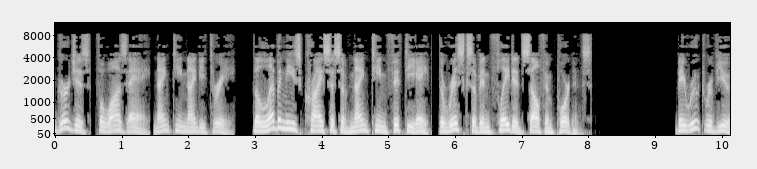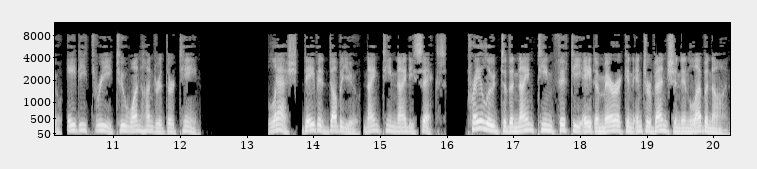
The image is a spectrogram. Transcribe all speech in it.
Gerges, Fawaz A. 1993. The Lebanese Crisis of 1958, The Risks of Inflated Self-Importance. Beirut Review, 83–113. Lesch, David W. 1996. Prelude to the 1958 American Intervention in Lebanon.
